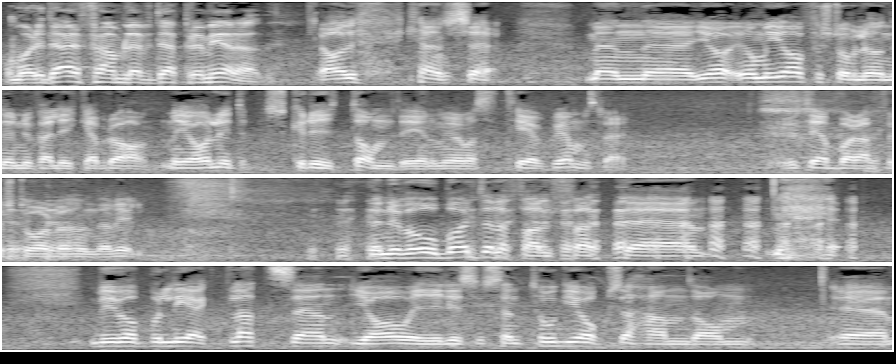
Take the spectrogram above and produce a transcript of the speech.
Var det därför han blev deprimerad? Ja, kanske. Men, eh, jag, ja, men jag förstår väl hundar ungefär lika bra. Men jag håller inte på att skryta om det genom att göra massa tv-program och sådär. Utan jag bara förstår vad hundar vill. Men det var obehagligt i alla fall för att eh, vi var på lekplatsen, jag och Iris, och sen tog jag också hand om eh,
